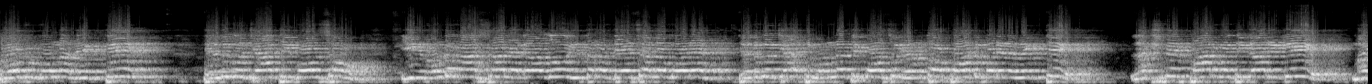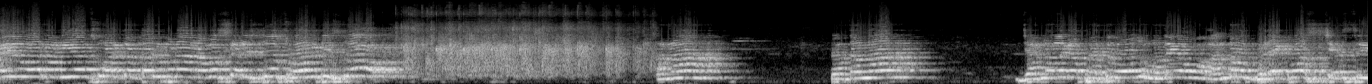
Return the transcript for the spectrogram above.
దోచుకున్న వ్యక్తి తెలుగు జాతి కోసం ఈ రెండు రాష్ట్రాల జనరల్గా ప్రతిరోజు ఉదయం అందరూ బ్రేక్ఫాస్ట్ చేసి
